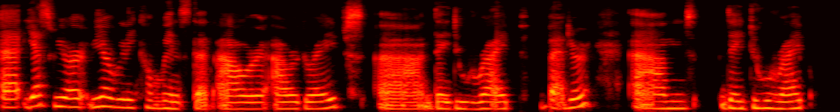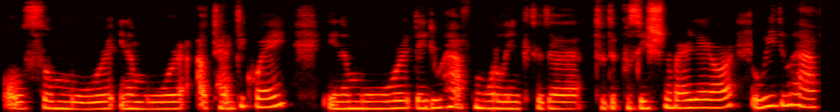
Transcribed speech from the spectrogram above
Uh, yes, we are. We are really convinced that our our grapes uh, they do ripe better, and they do ripe also more in a more authentic way. In a more, they do have more link to the to the position where they are. We do have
